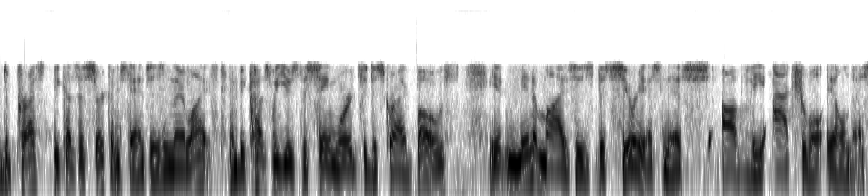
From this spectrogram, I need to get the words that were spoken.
depressed because of circumstances in their life, and because we use the same word to describe both, it minimizes the seriousness of the the actual illness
